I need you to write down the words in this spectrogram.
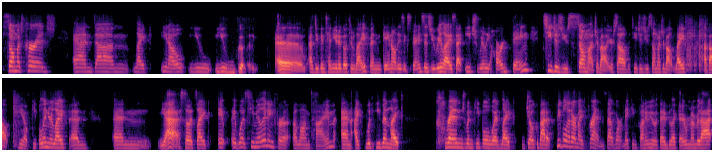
so much courage and um like, you know, you you uh, as you continue to go through life and gain all these experiences, you realize that each really hard thing teaches you so much about yourself. It teaches you so much about life, about you know people in your life, and and yeah. So it's like it it was humiliating for a long time, and I would even like cringe when people would like joke about it. People that are my friends that weren't making fun of me, but they'd be like, "I remember that,"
